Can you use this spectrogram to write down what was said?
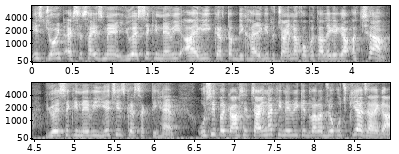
इस जॉइंट एक्सरसाइज में यूएसए की नेवी आएगी, करतब दिखाएगी तो चाइना को पता लगेगा अच्छा यूएसए की नेवी ये चीज़ कर सकती है। उसी प्रकार से चाइना की नेवी के द्वारा जो कुछ किया जाएगा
